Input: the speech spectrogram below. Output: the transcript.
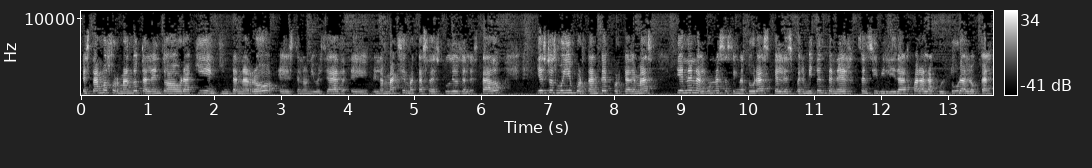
Estamos formando talento ahora aquí en Quintana Roo, este, en la universidad, eh, en la máxima casa de estudios del Estado, y esto es muy importante porque además tienen algunas asignaturas que les permiten tener sensibilidad para la cultura local,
